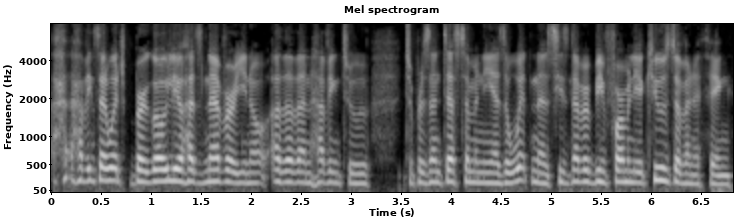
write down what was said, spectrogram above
Having said which, Bergoglio has never, you know, other than having to, to present testimony as a witness, he's never been formally accused of anything.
